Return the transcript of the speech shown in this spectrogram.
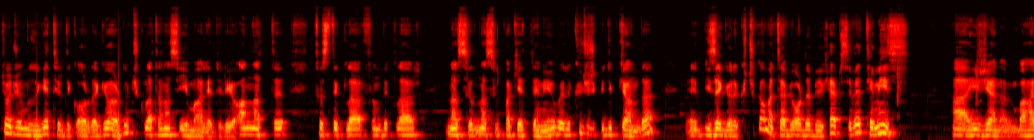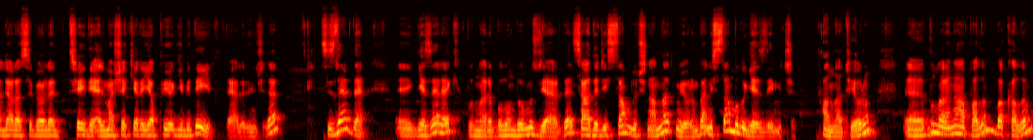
Çocuğumuzu getirdik orada gördük. Çikolata nasıl imal ediliyor anlattı. Fıstıklar, fındıklar nasıl nasıl paketleniyor. Böyle küçücük bir dükkanda e, bize göre küçük ama tabii orada büyük hepsi ve temiz. Ha hijyen, mahalle arası böyle şeydi elma şekeri yapıyor gibi değil değerli dinciler. Sizler de e, gezerek bunları bulunduğumuz yerde sadece İstanbul için anlatmıyorum. Ben İstanbul'u gezdiğim için anlatıyorum. E, bunlara ne yapalım? Bakalım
